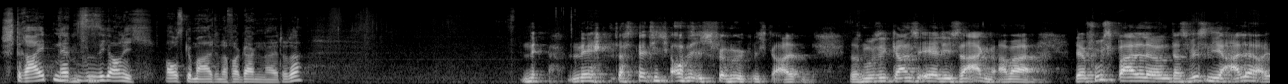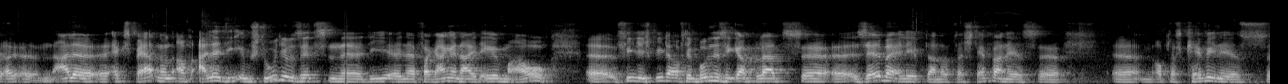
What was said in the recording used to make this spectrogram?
streiten, hätten sie sich auch nicht ausgemalt in der Vergangenheit, oder? Nee, nee, das hätte ich auch nicht für möglich gehalten. Das muss ich ganz ehrlich sagen. Aber der Fußball, und das wissen ja alle, äh, alle Experten und auch alle, die im Studio sitzen, äh, die in der Vergangenheit eben auch äh, viele Spiele auf dem Bundesligaplatz selber erlebt haben, ob das Stefan ist, ob das Kevin ist,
